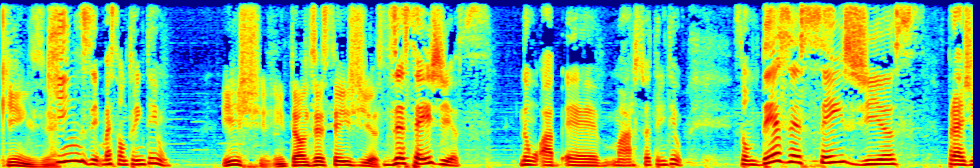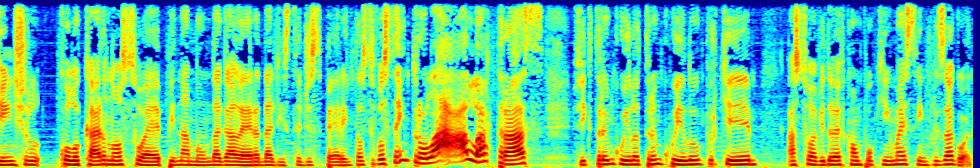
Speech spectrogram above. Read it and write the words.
15. 15, mas são 31. Ixi, então 16 dias. 16 dias. Não, a- é, março é 31. São 16 dias pra gente colocar o nosso app na mão da galera da lista de espera. Então, se você entrou lá, lá atrás, fique tranquila, tranquilo, porque a sua vida vai ficar um pouquinho mais simples agora.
